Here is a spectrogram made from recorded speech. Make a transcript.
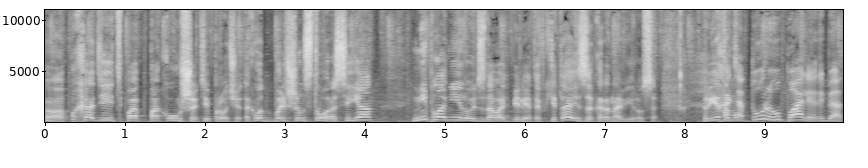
Э, походить, по покушать и прочее. Так вот, большинство россиян не планируют сдавать билеты в Китай из-за коронавируса. При этом... Хотя туры упали, ребят,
